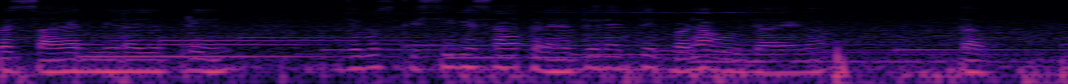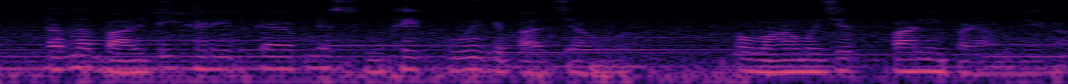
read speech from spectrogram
बस शायद मेरा ये प्रेम जब उस किसी के साथ रहते रहते बड़ा हो जाएगा, तब तब मैं बाल्टी खरीद कर अपने सूखे कुएँ के पास जाऊँगा और वहाँ मुझे पानी पड़ा मिलेगा।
